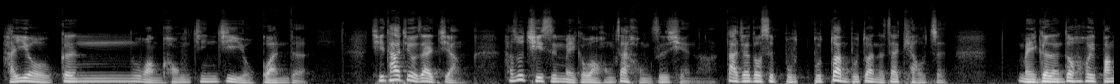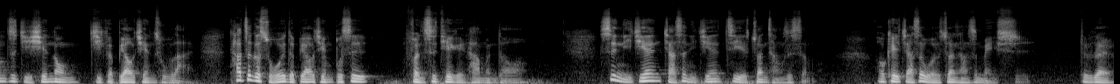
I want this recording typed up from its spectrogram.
还有跟网红经济有关的。其实他就有在讲，他说其实每个网红在红之前啊，大家都是不不断不断的在调整，每个人都会帮自己先弄几个标签出来。他这个所谓的标签不是。粉丝贴给他们的哦，是你今天假设你今天自己的专长是什么？OK，假设我的专长是美食，对不对？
